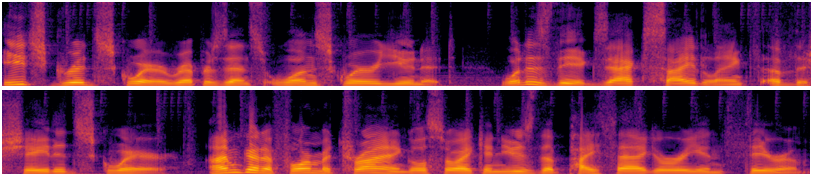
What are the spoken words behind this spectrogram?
Each grid square represents one square unit. What is the exact side length of the shaded square? I'm going to form a triangle so I can use the Pythagorean theorem.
